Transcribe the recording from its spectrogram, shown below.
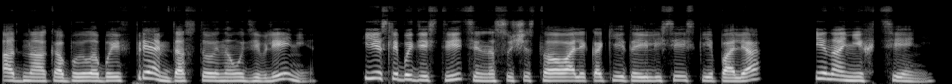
Однако было бы и впрямь достойно удивления, если бы действительно существовали какие-то Елисейские поля и на них тени.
